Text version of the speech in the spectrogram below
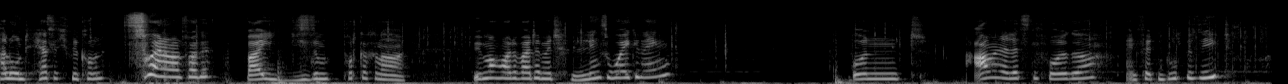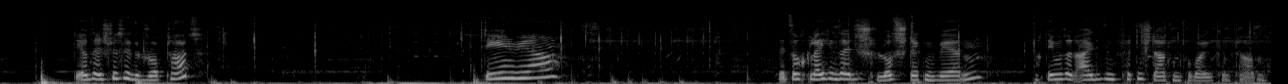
Hallo und herzlich willkommen zu einer neuen Folge bei diesem Podcast-Kanal. Wir machen heute weiter mit Link's Awakening und haben in der letzten Folge einen fetten Blut besiegt, der uns einen Schlüssel gedroppt hat, den wir jetzt auch gleich in sein Schloss stecken werden, nachdem wir uns an all diesen fetten Statuen vorbeigekämpft haben.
